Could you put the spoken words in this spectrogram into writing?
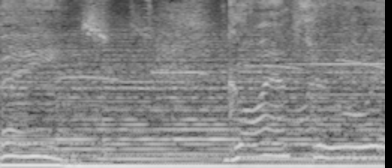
veins going through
